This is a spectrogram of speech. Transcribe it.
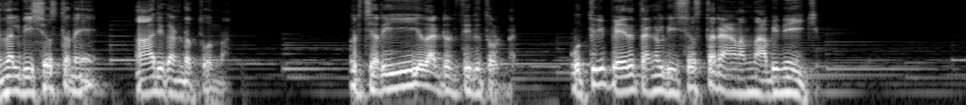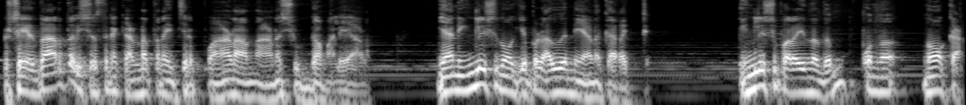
എന്നാൽ വിശ്വസ്തനെ ആര് കണ്ടെത്തുമെന്ന് ഒരു ചെറിയതായിട്ടൊരു തിരുത്തുണ്ട്. ഒത്തിരി പേര് തങ്ങൾ വിശ്വസ്തരാണെന്ന് അഭിനയിക്കും. പക്ഷെ യഥാർത്ഥ വിശ്വസ്തനെ കണ്ടെത്തണം ഇച്ചിരി പാടാന്നാണ് ശുദ്ധ മലയാളം. ഞാൻ ഇംഗ്ലീഷ് നോക്കിയപ്പോൾ അത് തന്നെയാണ് കറക്റ്റ് ഇംഗ്ലീഷ് പറയുന്നതും ഒന്ന് നോക്കാം.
